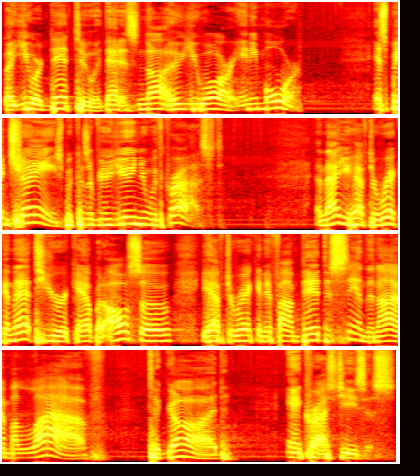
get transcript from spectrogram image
but you are dead to it. That is not who you are anymore. It's been changed because of your union with Christ. And now you have to reckon that to your account, but also you have to reckon if I'm dead to sin, then I am alive to God in Christ Jesus.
